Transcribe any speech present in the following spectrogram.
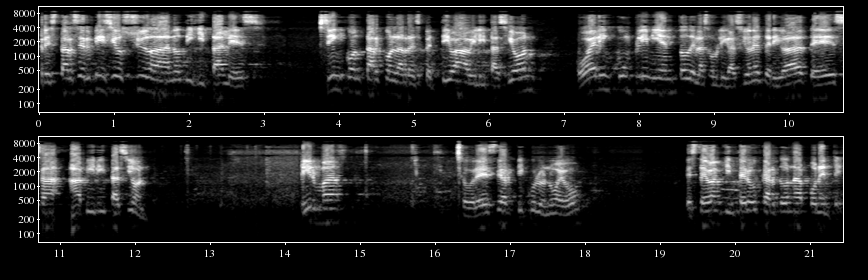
Prestar servicios ciudadanos digitales sin contar con la respectiva habilitación o el incumplimiento de las obligaciones derivadas de esa habilitación. Firma sobre este artículo nuevo Esteban Quintero Cardona, ponente.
